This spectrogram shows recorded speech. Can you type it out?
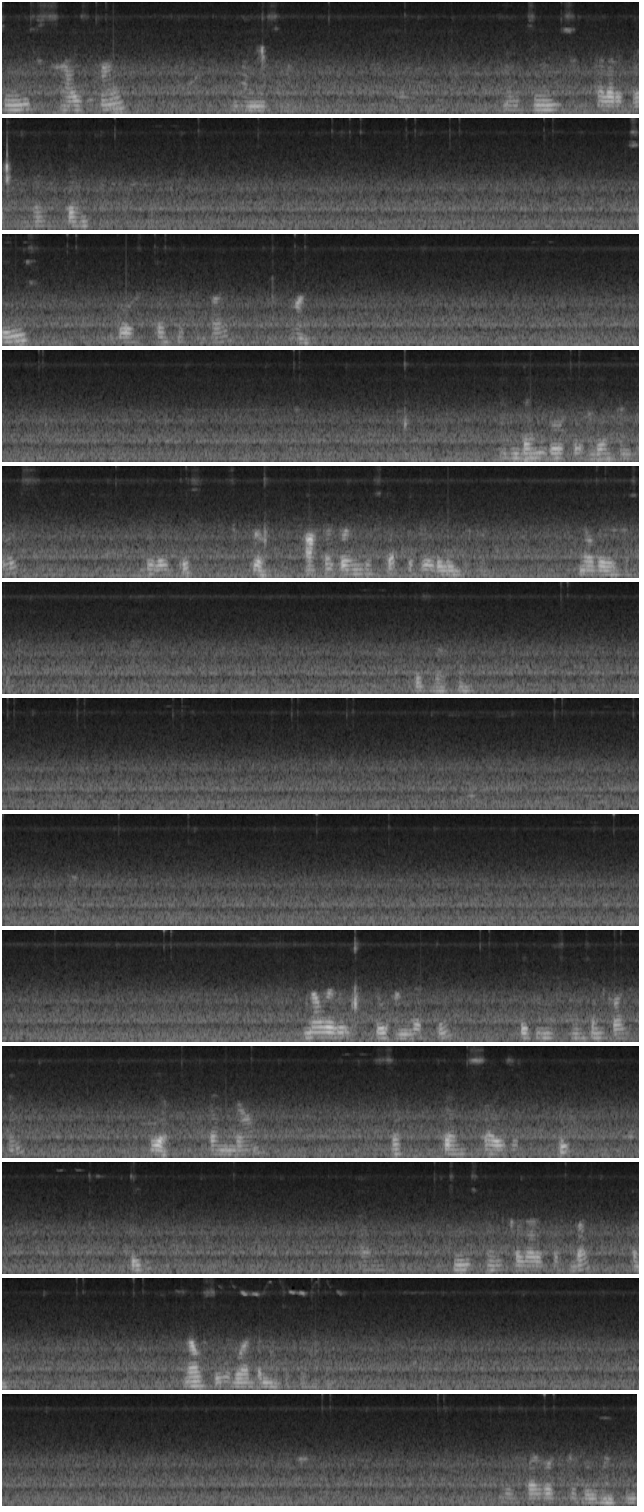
Change size by minus 1 and change color effect by 10 change ghost effect by 1 and then go to again controls delete this clone. After doing this step, it will delete the clone. Now we will test it. It is working. Now we will do another thing take an extension called pen here pen down. Set pen size to 3 and change pen color effect by 10 now see what the magic will we forgot to do one thing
